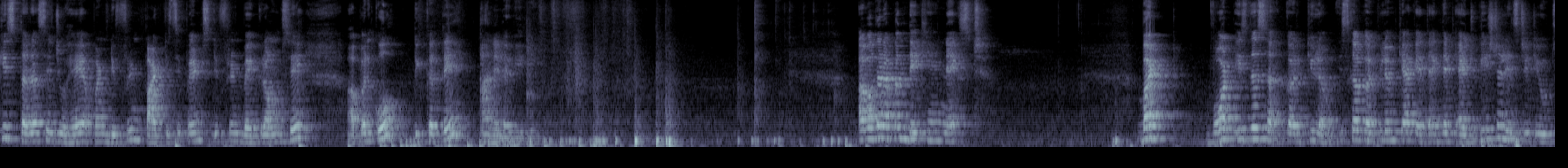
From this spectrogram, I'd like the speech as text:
किस तरह से जो है अपन डिफरेंट पार्टिसिपेंट्स डिफरेंट बैकग्राउंड से अपन को दिक्कतें आने लगेगी। अब अगर अपन देखें next but what is the curriculum इसका करिकुलम क्या कहता है? That educational institute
